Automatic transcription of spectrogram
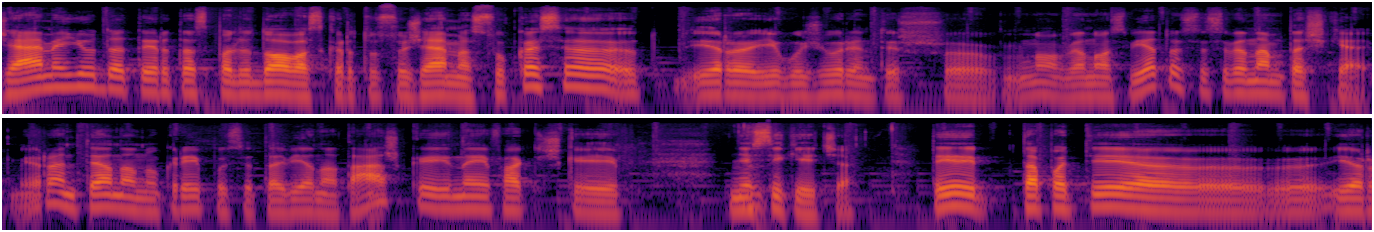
Žemė juda, tai ir tas palidovas kartu su Žemė sukasi ir jeigu žiūrint iš nu, vienos vietos, jis vienam taške. Ir antena nukreipusi tą vieną tašką, jinai faktiškai nesikeičia. Tai ta pati e, ir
